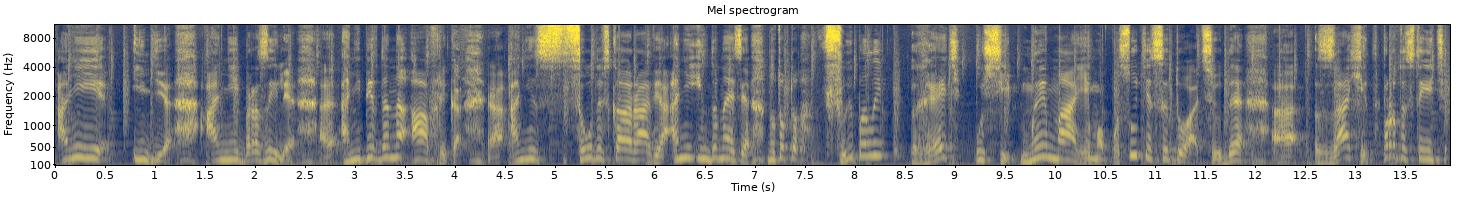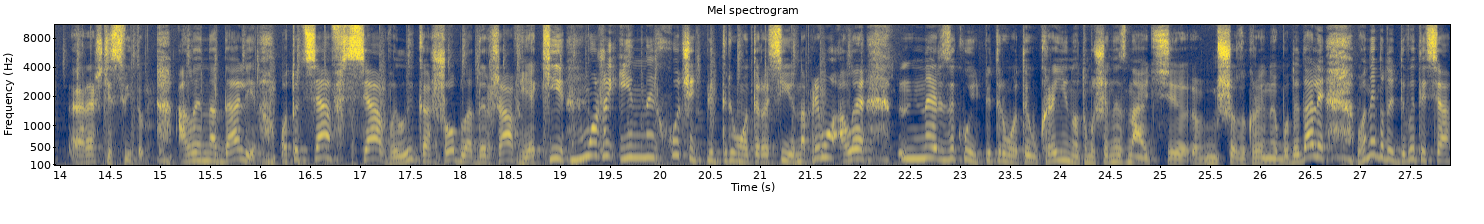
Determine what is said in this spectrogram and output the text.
ані Індія, ані Бразилія, ані Південна Африка, ані Саудовська Аравія, ані Індонезія. Ну тобто випали геть усі. Ми маємо по суті ситуацію, де е, захід протистоїть решті світу. Але надалі, от оця вся велика шобла держав, які може і не хочуть підтримувати Росію напряму, але не ризикують підтримувати Україну, тому що не знають, е, що з Україною буде далі. Вони будуть дивитися.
